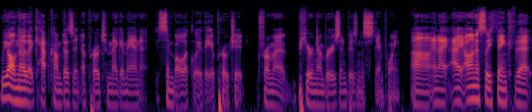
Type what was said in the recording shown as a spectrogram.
we all know that Capcom doesn't approach Mega Man symbolically. They approach it from a pure numbers and business standpoint. Uh, and I, I honestly think that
